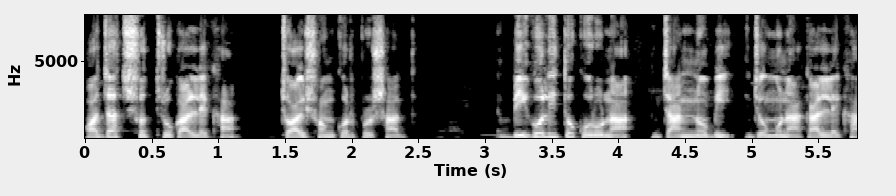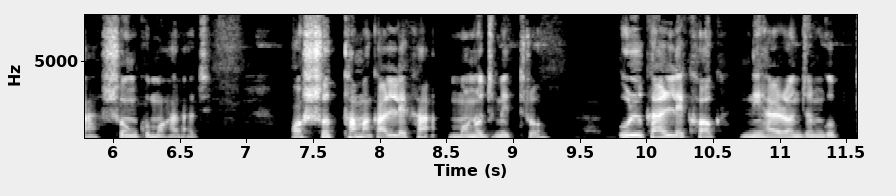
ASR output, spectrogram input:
অজাতশত্রু কার লেখা জয়শঙ্কর প্রসাদ, বিগলিত করুণা, জাহ্নবী যমুনা কার লেখা শঙ্কু মহারাজ, অশ্বত্থামা কার লেখা মনোজ মিত্র, উল্কার লেখক নিহার রঞ্জন গুপ্ত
